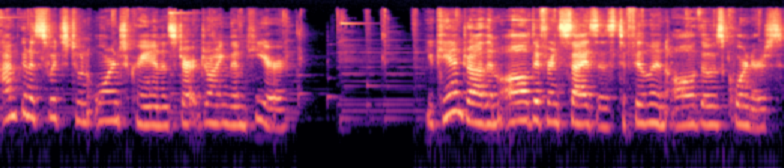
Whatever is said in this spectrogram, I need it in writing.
I'm going to switch to an orange crayon and start drawing them here. You can draw them all different sizes to fill in all those corners.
